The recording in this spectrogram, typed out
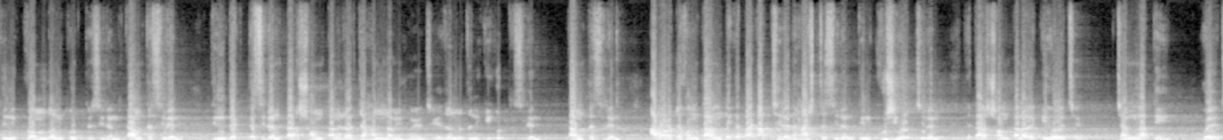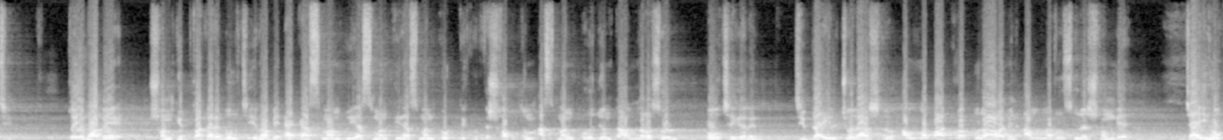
তিনি ক্রন্দন করতেছিলেন, কাঁদতেছিলেন। তিনি দেখতেছিলেন তার সন্তানেরা জাহান্নামী হয়েছে। এজন্য তিনি কি করতেছিলেন? কাঁদতেছিলেন। আবার যখন ডান দিকে তাকাচ্ছিলেন, হাসতেছিলেন, তিনি খুশি হচ্ছিলেন যে তার সন্তানেরা কি হয়েছে? জান্নাতি হয়েছে। তো এভাবে সংক্ষিপ্ত আকারে বলছি, এভাবে এক আসমান, দুই আসমান, তিন আসমান করতে করতে সপ্তম আসমান পর্যন্ত আল্লাহ রসুল পৌঁছে গেলেন। জিব্রাইল চলে আসলো। আল্লাহ পাক রব্বুল আলমিন আল্লাহ রসুলের সঙ্গে যাই হোক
